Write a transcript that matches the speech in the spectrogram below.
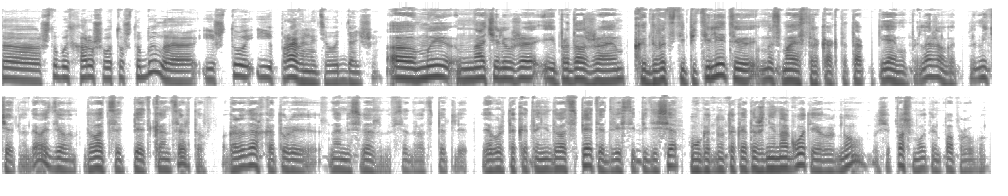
э, что будет хорошего то, что было, и что и правильно делать дальше? А Мы начали уже и продолжаем к 25-летию. Мы с маэстро как-то так, я ему предложил, говорю, замечательно, давай сделаем 25 концертов в городах, которые с нами связаны все 25 лет. Я говорю, так это не 25, а 250. Он говорит, ну так это же не на год. Я говорю, ну, посмотрим, попробуем.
